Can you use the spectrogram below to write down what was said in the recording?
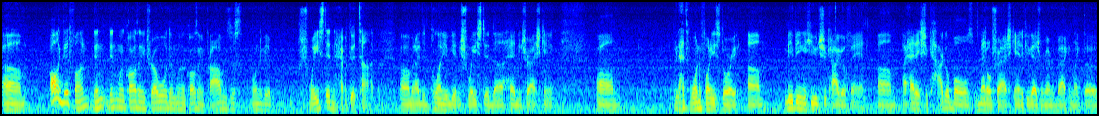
Um, all in good fun. Didn't didn't want to cause any trouble. Didn't want to cause any problems. Just wanted to get wasted and have a good time. Um, and I did plenty of getting wasted, uh, head in a trash can. Um, and that's one funny story. Um, me being a huge Chicago fan, um, I had a Chicago Bulls metal trash can. If you guys remember back in like the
